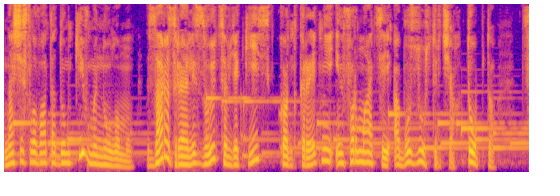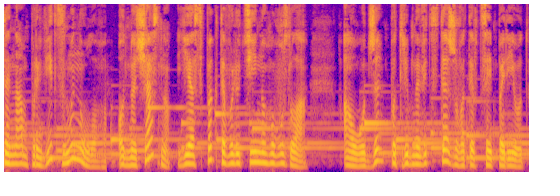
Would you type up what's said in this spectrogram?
Наші слова та думки в минулому зараз реалізуються в якійсь конкретній інформації або зустрічах, тобто це нам привіт з минулого. Одночасно є аспект еволюційного вузла, а отже, потрібно відстежувати в цей період.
